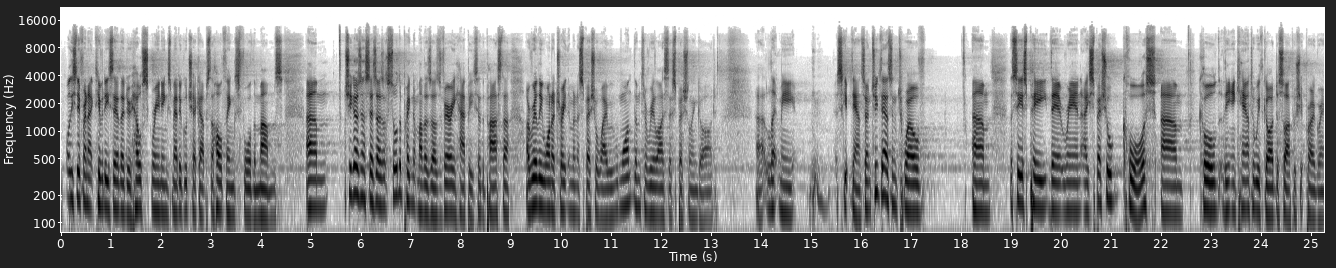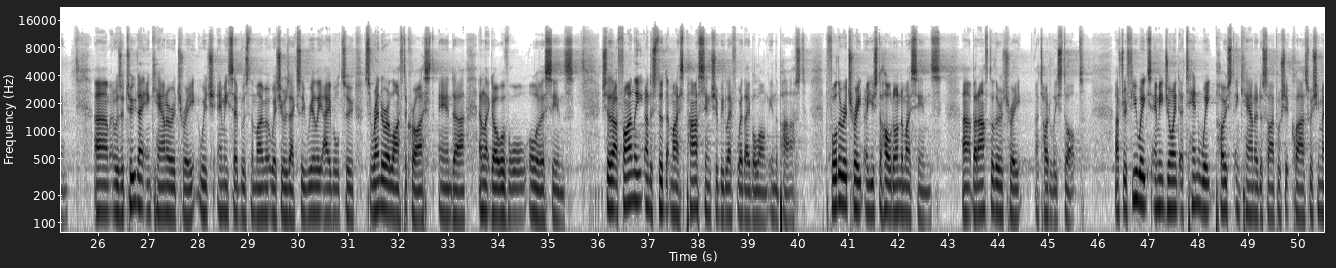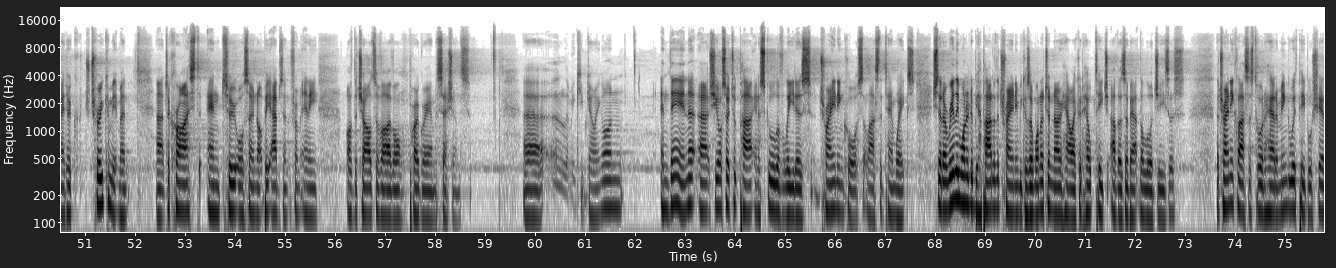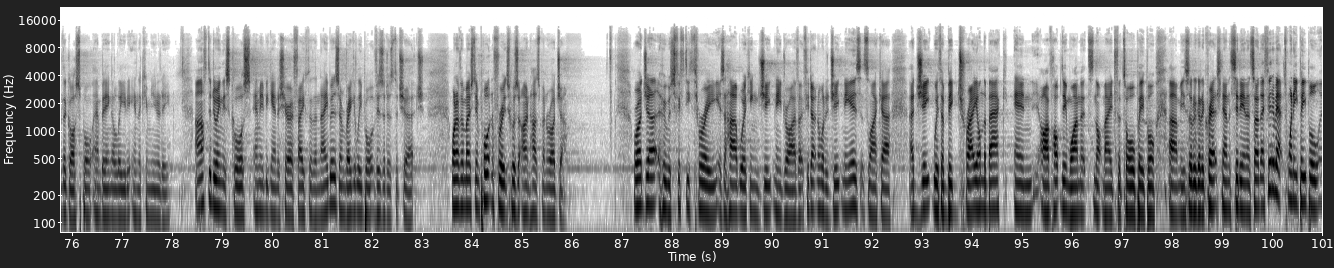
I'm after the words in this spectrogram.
all these different activities there. They do health screenings, medical checkups, the whole thing's for the mums. Um, she goes and says, As I saw the pregnant mothers, I was very happy, said the pastor. I really want to treat them in a special way. We want them to realize they're special in God. Uh, let me skip down. So in 2012, um, the CSP there ran a special course um, called the Encounter with God Discipleship Program. Um, it was a two day encounter retreat, which Emmy said was the moment where she was actually really able to surrender her life to Christ and, uh, and let go of all, all of her sins. She said, I finally understood that my past sins should be left where they belong in the past. Before the retreat, I used to hold on to my sins, uh, but after the retreat, I totally stopped. After a few weeks, Emmy joined a 10 week post encounter discipleship class where she made her true commitment uh, to Christ and to also not be absent from any of the child survival program sessions. Uh, let me keep going on. And then uh, she also took part in a School of Leaders training course that lasted 10 weeks. She said, I really wanted to be a part of the training because I wanted to know how I could help teach others about the Lord Jesus. The training classes taught her how to mingle with people, share the gospel, and being a leader in the community. After doing this course, Emmy began to share her faith with her neighbours and regularly brought visitors to church. One of her most important fruits was her own husband, Roger. Roger, who was 53, is a hardworking jeepney driver. If you don't know what a jeepney is, it's like a, a jeep with a big tray on the back. And I've hopped in one that's not made for tall people. Um, you sort of got to crouch down and sit in. And so they fit about 20 people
